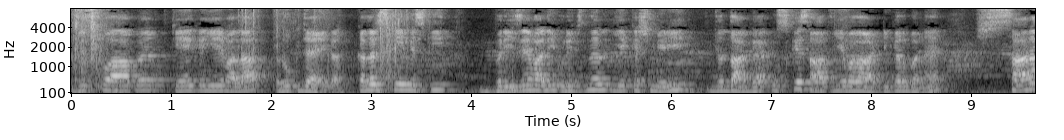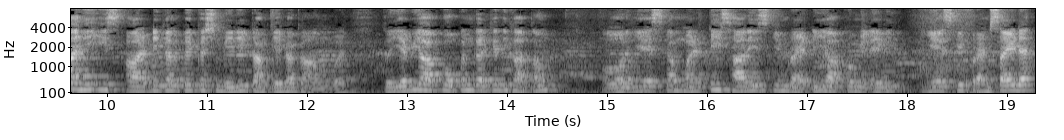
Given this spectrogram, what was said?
जिसको आप कहें कि ये वाला रुक जाएगा। कलर स्कीम इसकी ब्रीजे वाली ओरिजिनल ये कश्मीरी जो धागा है, उसके साथ ये वाला आर्टिकल बना है। सारा ही इस आर्टिकल पे कश्मीरी टांके का काम हुआ है। तो ये भी आपको ओपन करके दिखाता हूँ, और ये इसका मल्टी सारी इसकी एम्ब्रॉयडरी आपको मिलेगी। ये इसकी फ्रंट साइड है।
